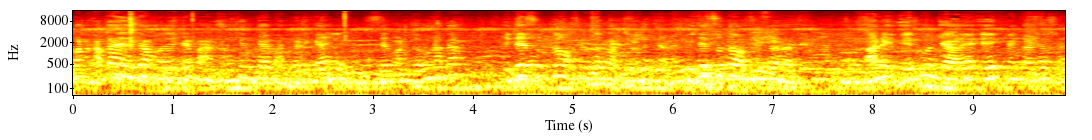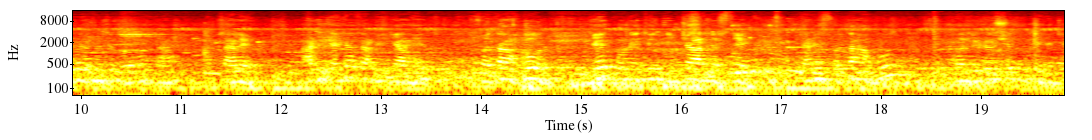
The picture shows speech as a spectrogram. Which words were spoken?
पण आता याच्यामध्ये जे आणखीन काय भानगडी काय निर्माण करू नका. इथे सुद्धा ऑफिसर राहतील. इथे सुद्धा ऑफिसर राहतील. आणि एकूण जे आहे एकमेकांच्या संघटनेचे बरोबर चालेल. आणि त्याच्यासाठी जे आहे स्वतःहून जे कोणी ते इन्चार्ज असतील त्याने स्वतःहून लिडरशिप घेतली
